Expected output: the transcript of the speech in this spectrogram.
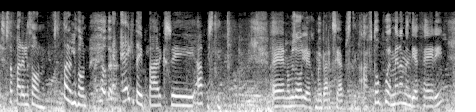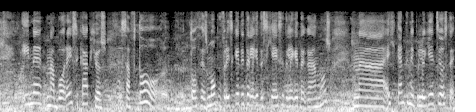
Εσείς στο παρελθόν. Στο παρελθόν. Παλιότερα. Ε, έχετε υπάρξει άπιστη. Ε, νομίζω όλοι έχουμε υπάρξει άπιστοι. Αυτό που εμένα με ενδιαφέρει είναι να μπορέσει κάποιος σε αυτό το θεσμό που βρίσκεται, είτε λέγεται σχέση, είτε λέγεται γάμος, να έχει κάνει την επιλογή έτσι ώστε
